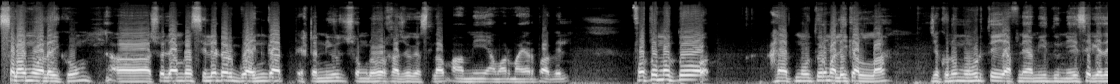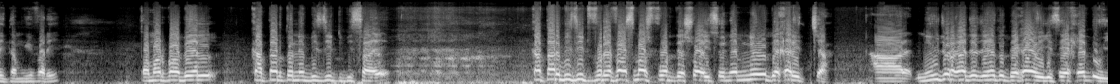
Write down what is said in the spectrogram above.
আসসালামু আলাইকুম। আসলে আমরা সিলেটের গোয়াইনঘাট একটা নিউজ সংগ্রহের কাজে গেছিলাম। আমি, আমার মায়ার পাবেল। প্রথমত, হায়াত মৌতুর মালিক আল্লাহ, যে কোনো মুহূর্তেই আপনি, আমি দুনিয়ায় সেরিয়া যাইতাম, কি পারি? তো আমার পাবেল কাতার তনে ভিজিট বিষয়। কাতার ভিজিট পরে পাঁচ মাস পর দেশ আইসন এমনিও দেখার ইচ্ছা। আর নিউজের কাজে যেহেতু দেখা হয়ে গেছে, একে দুই।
